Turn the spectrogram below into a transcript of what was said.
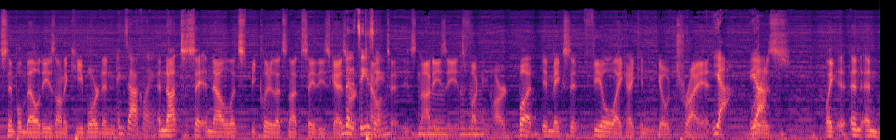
simple melodies on a keyboard and Exactly. and not to say and now let's be clear that's not to say these guys That aren't it's. Mm-hmm. talented. It's not easy. It's fucking hard. But it makes it feel like I can go try it. yeah. Yeah. Whereas like and and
